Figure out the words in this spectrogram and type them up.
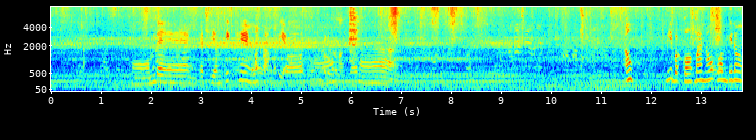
ๆค่ะหอมแดง กระเทียมพริกแห้งมะขามเปียกขนมกำลังครับค่ะเอ้ามีบักกอกบ้านเฮาพร้อมพี่น้อง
